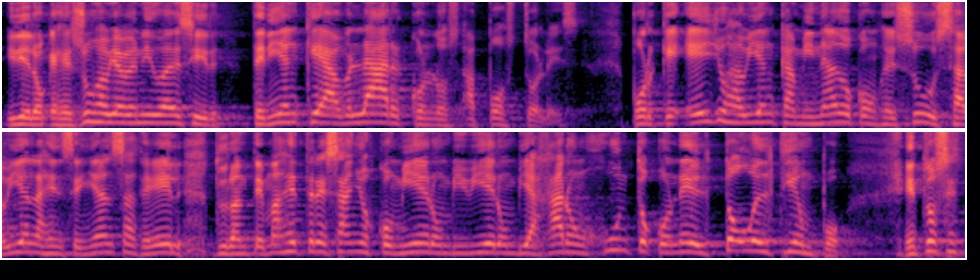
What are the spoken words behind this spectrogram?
y de lo que Jesús había venido a decir, tenían que hablar con los apóstoles. Porque ellos habían caminado con Jesús, sabían las enseñanzas de Él. Durante más de tres años comieron, vivieron, viajaron junto con Él todo el tiempo. Entonces,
